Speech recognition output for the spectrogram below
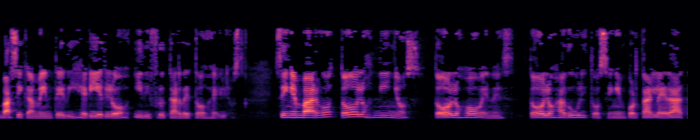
básicamente digerirlos y disfrutar de todos ellos. Sin embargo, todos los niños, todos los jóvenes, todos los adultos, sin importar la edad,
